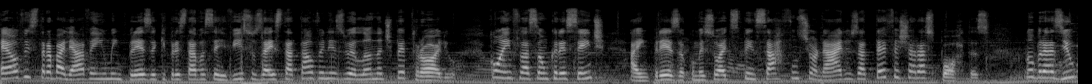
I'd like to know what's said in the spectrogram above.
Elvis trabalhava em uma empresa que prestava serviços à estatal venezuelana de petróleo. Com a inflação crescente, a empresa começou a dispensar funcionários até fechar as portas. No Brasil,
